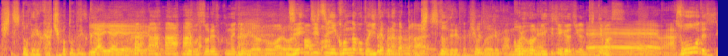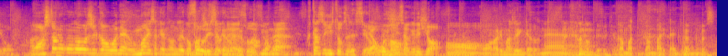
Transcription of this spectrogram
吉と出るか京と出るか。いやいやいやいや。いやでもそれ含めてやっぱ我々前日にこんなこと言いたくなかった、はい。吉と出るか京と出るか。もうこれはね。24時間来てますよ。えーあそうですよ、もう明日のこの時間はねうまい酒飲んでるかまずい酒飲んでるか。そうですよね。二つに一つですよ。いや美味しい酒でしょ。うん、わかりませんけどね。酒は飲んでる。頑張って頑張りたいと思います、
